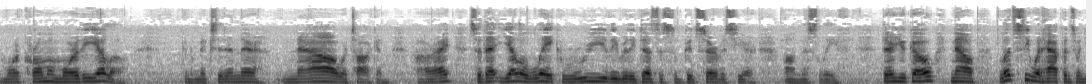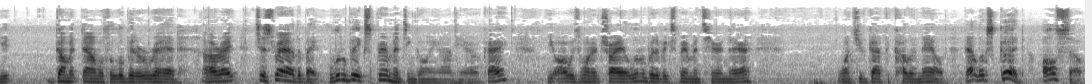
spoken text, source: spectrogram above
More chroma, more of the yellow. Gonna mix it in there. Now we're talking. All right. So that yellow lake really, really does us some good service here on this leaf. There you go. Now let's see what happens when you dumb it down with a little bit of red. All right. Just right out of the bait. A little bit experimenting going on here. Okay. You always want to try a little bit of experiments here and there once you've got the color nailed. That looks good also.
